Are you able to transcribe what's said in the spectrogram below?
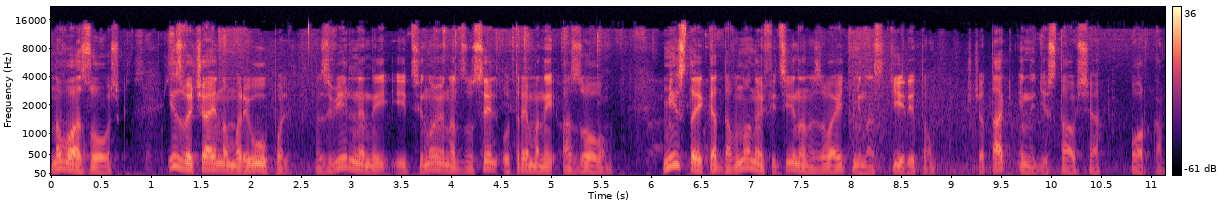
Новоазовськ і, звичайно, Маріуполь, звільнений і ціною надзусиль утриманий Азовом. Місто, яке давно неофіційно називають Мінастірітом, що так і не дістався оркам.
